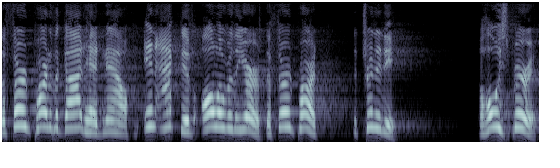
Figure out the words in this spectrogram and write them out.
The third part of the Godhead now inactive all over the earth. The third part, the Trinity. The Holy Spirit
